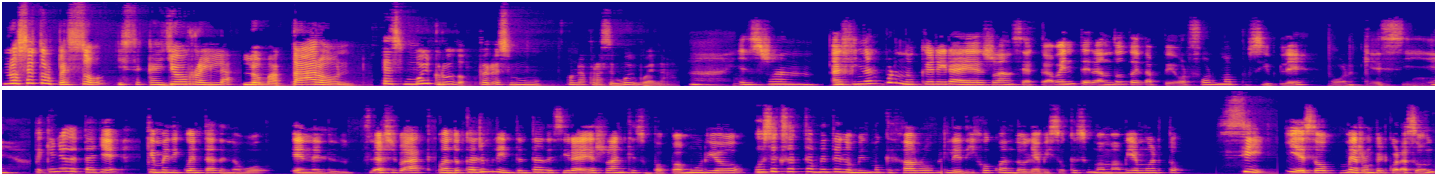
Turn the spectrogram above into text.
no se tropezó y se cayó Reyla. Lo mataron. Es muy crudo, pero es una frase muy buena. Esran, al final por no querer a Esran se acaba enterando de la peor forma posible. Porque sí. Pequeño detalle que me di cuenta de nuevo en el flashback, cuando Callum le intenta decir a Esran que su papá murió, usa exactamente lo mismo que Harrow le dijo cuando le avisó que su mamá había muerto. Sí. Y eso me rompe el corazón.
